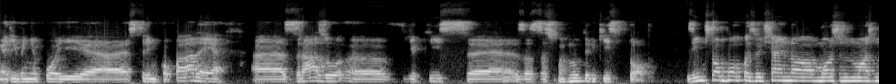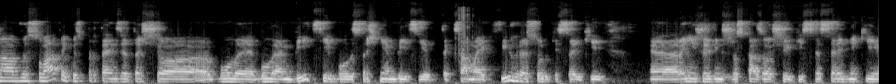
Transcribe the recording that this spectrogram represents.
рівень якої е, стрімко падає, е, зразу е, в якийсь за- зашмигнути в якийсь топ. З іншого боку, звичайно, можна можна висувати якусь претензію, те, що були були амбіції, були страшні амбіції, так само як в Ігоря Суркіса, який раніше він ж розказував, що якісь середняки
